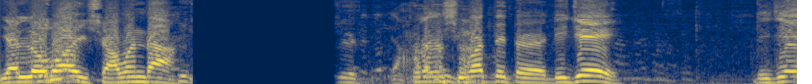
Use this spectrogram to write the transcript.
येल्लो बॉय श्रावंदा. शिवात देत डीजे डीजे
